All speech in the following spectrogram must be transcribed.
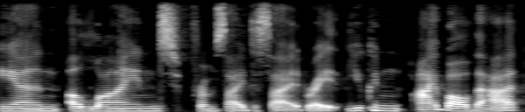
and aligned from side to side, right? You can eyeball that,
